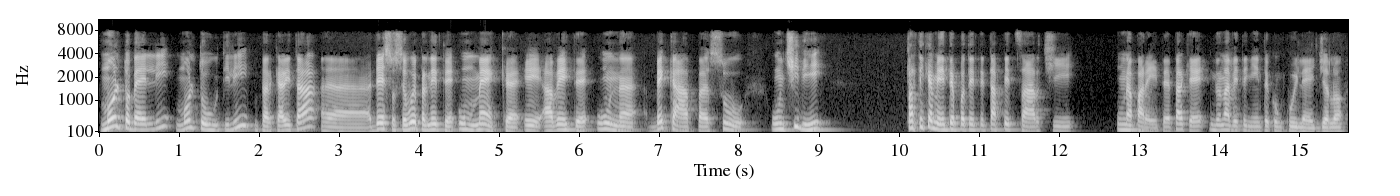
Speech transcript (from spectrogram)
Molto belli, molto utili, per carità. Eh, adesso, se voi prendete un Mac e avete un backup su un CD, praticamente potete tappezzarci una parete perché non avete niente con cui leggerlo.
